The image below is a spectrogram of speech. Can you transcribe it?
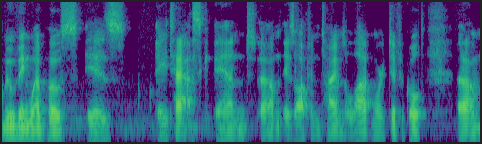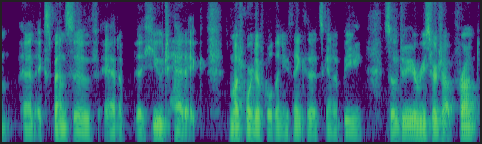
moving web hosts is a task and um, is oftentimes a lot more difficult um, and expensive and a, a, huge headache. Much more difficult than you think that it's going to be. So do your research up front.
